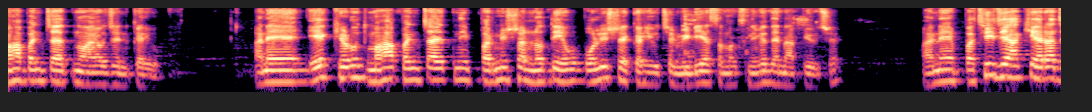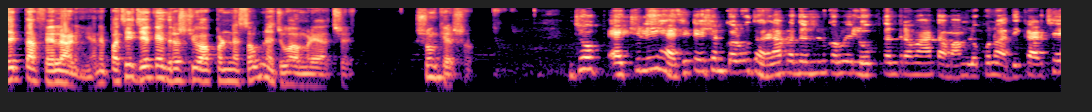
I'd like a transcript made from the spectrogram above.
મહાપંચાયતનું આયોજન કર્યું. અને એ ખેડૂત મહાપંચાયતની પરમિશન નહોતી એવું પોલીસે કહ્યું છે, મીડિયા સમક્ષ નિવેદન આપ્યું છે. અને પછી જે આખી અરાજકતા ફેલાણી અને પછી જે કઈ દ્રશ્યો આપણને સૌને જોવા મળ્યા છે શું કહેશો? જો એકચ્યુઅલી હેસિટેશન કરવું ધરણા પ્રદર્શન કરવું એ લોકતંત્રમાં તમામ લોકોનો અધિકાર છે.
